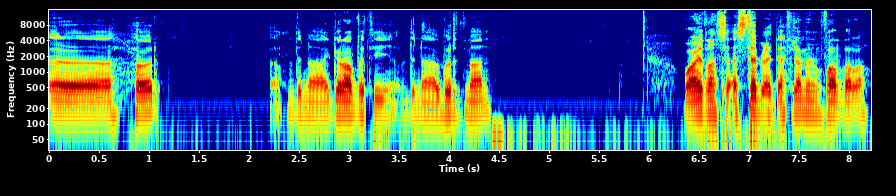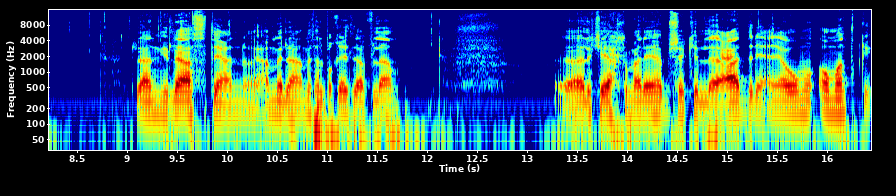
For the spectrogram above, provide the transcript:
آه، Her عندنا Gravity عندنا Birdman وأيضا سأستبعد أفلامي المفضلة لأني لا أستطيع أن أعملها مثل بقية الأفلام آه، لكي أحكم عليها بشكل عادل يعني أو أو منطقي.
